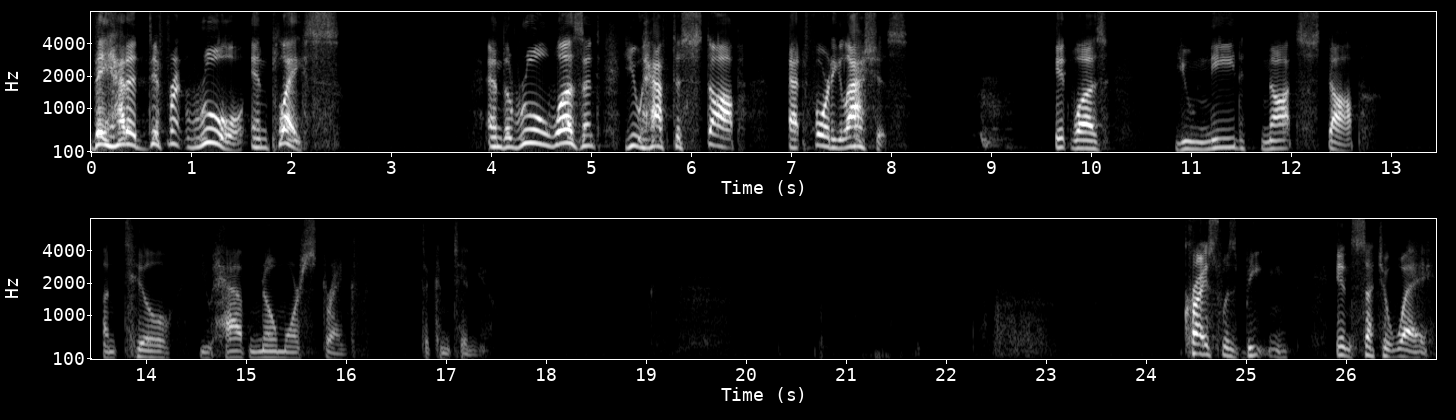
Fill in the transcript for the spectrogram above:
they had a different rule in place. And the rule wasn't you have to stop at 40 lashes. It was, you need not stop until you have no more strength to continue. Christ was beaten in such a way,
